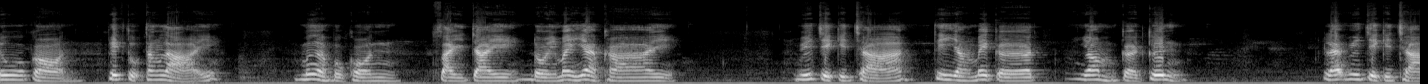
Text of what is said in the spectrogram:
ดูก่อน ภิกษุทั้งหลาย เมื่อบุคคลใส่ใจโดยไม่แยบคาย วิจิกิจฉาที่ยังไม่เกิดย่อมเกิดขึ้น และวิจิกิจฉา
